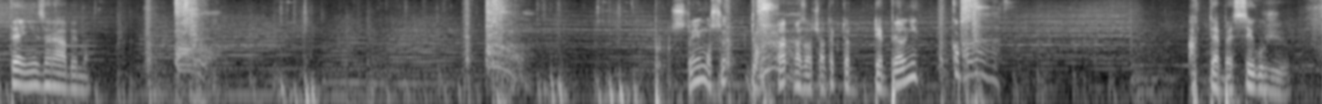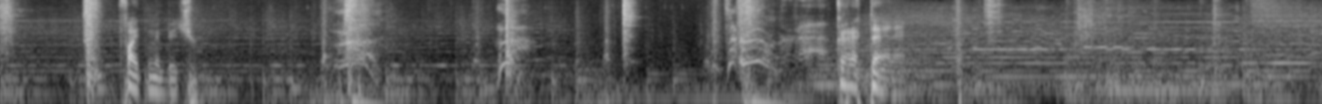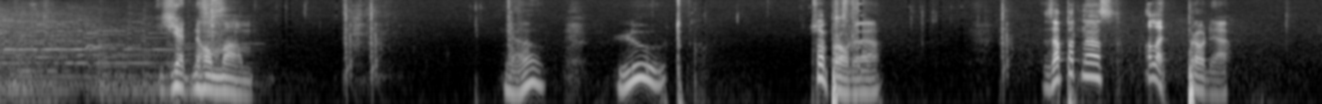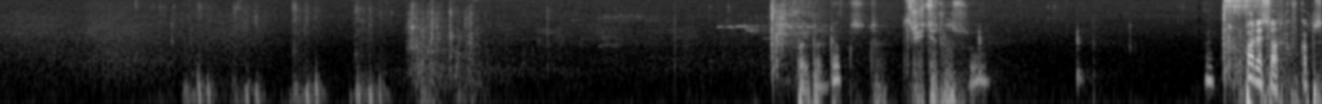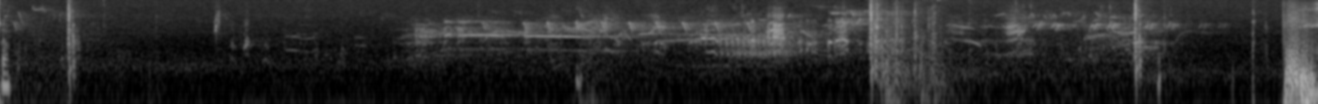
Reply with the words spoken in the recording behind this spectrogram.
Kreténi s hráběma. Prostě jim musím dostat na začátek to debilní kop. A tebe si užiju. Fight me, bitch. Kreténe. Jednoho mám. No. Loot. Co prodá? Za 15, ale prodá. Paradox. 38. 50 v kapse.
